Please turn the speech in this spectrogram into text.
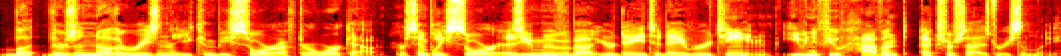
But there's another reason that you can be sore after a workout, or simply sore as you move about your day to day routine, even if you haven't exercised recently.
